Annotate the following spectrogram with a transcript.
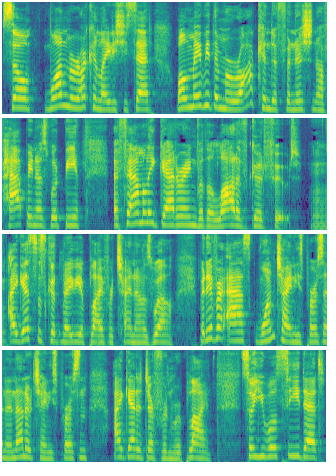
So one Moroccan lady, she said, well, maybe the Moroccan definition of happiness would be a family gathering with a lot of good food. Mm-hmm. I guess this could maybe apply for China as well. But if I ask one Chinese person, another Chinese person, I get a different reply. So you will see that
